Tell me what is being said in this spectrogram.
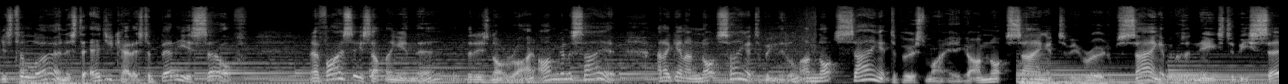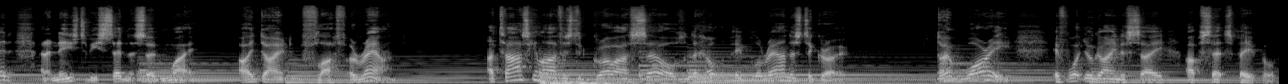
is to learn, is to educate, is to better yourself. Now, if I see something in there that is not right, I'm going to say it. And again, I'm not saying it to be little. I'm not saying it to boost my ego. I'm not saying it to be rude. I'm saying it because it needs to be said and it needs to be said in a certain way. I don't fluff around. Our task in life is to grow ourselves and to help the people around us to grow. Don't worry if what you're going to say upsets people.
